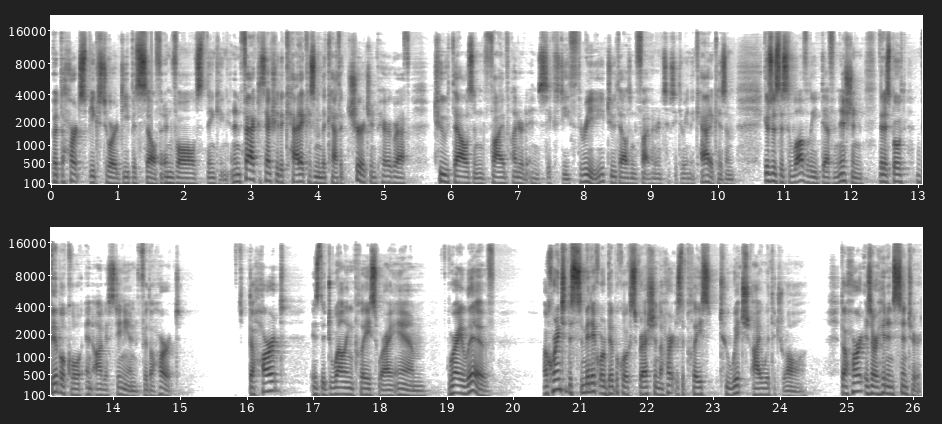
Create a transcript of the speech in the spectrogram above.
But the heart speaks to our deepest self. It involves thinking. And in fact, it's actually the Catechism of the Catholic Church in paragraph 2563, 2563 in the Catechism, gives us this lovely definition that is both biblical and Augustinian for the heart. The heart is the dwelling place where I am, where I live. According to the Semitic or biblical expression, the heart is the place to which I withdraw. The heart is our hidden center,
